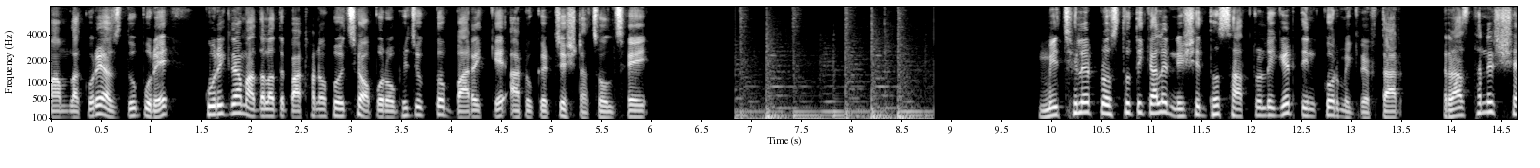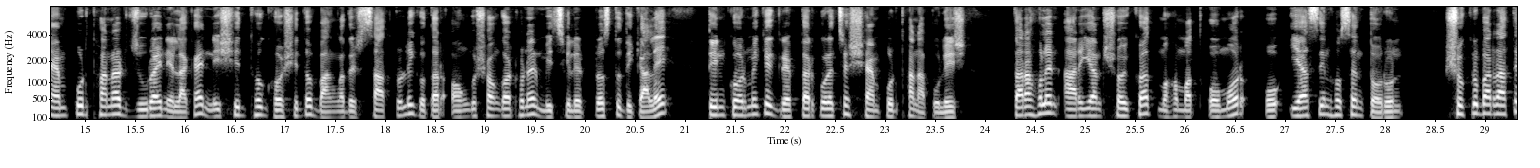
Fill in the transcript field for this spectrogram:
মামলা করে আজ দুপুরে কুড়িগ্রাম আদালতে পাঠানো হয়েছে অপর অভিযুক্ত বারেককে আটকের চেষ্টা চলছে। মিছিলের প্রস্তুতিকালে নিষিদ্ধ ছাত্রলীগের তিন কর্মী গ্রেফতার। রাজধানীর শ্যামপুর থানার জুরাইন এলাকায় নিষিদ্ধ ঘোষিত বাংলাদেশ ছাত্রলীগ ও তার অঙ্গ সংগঠনের মিছিলের প্রস্তুতিকালে তিন কর্মীকে গ্রেপ্তার করেছে শ্যামপুর থানা পুলিশ। তারা হলেন আরিয়ান সৈকত, মোহাম্মদ ওমর ও ইয়াসিন হোসেন তরুণ। শুক্রবার রাতে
